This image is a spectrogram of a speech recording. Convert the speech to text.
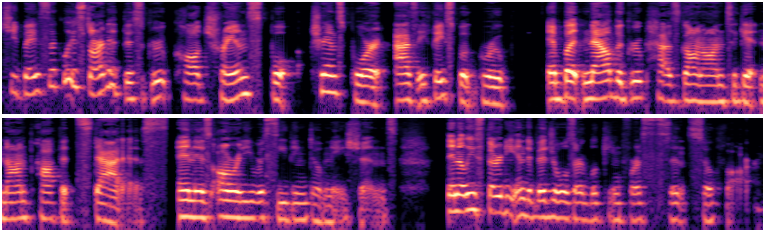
she basically started this group called Transport Transport as a Facebook group, and but now the group has gone on to get nonprofit status and is already receiving donations, and at least thirty individuals are looking for assistance so far.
